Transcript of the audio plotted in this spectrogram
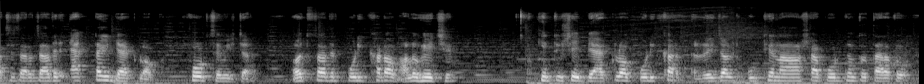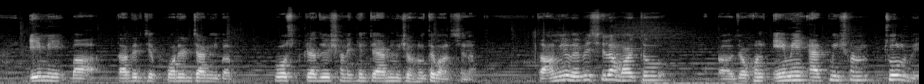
আছে তারা, যাদের একটাই ব্যাকলগ ফোর্থ সেমিস্টার হয়তো তাদের পরীক্ষাটাও ভালো হয়েছে, কিন্তু সেই ব্যাকলগ পরীক্ষার রেজাল্ট উঠে না আসা পর্যন্ত তারা তো এম এ বা তাদের যে পরের জার্নি বা পোস্ট গ্র্যাজুয়েশনে কিন্তু অ্যাডমিশন হতে পারছে না। তো আমিও ভেবেছিলাম হয়তো যখন এম এ অ্যাডমিশন চলবে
